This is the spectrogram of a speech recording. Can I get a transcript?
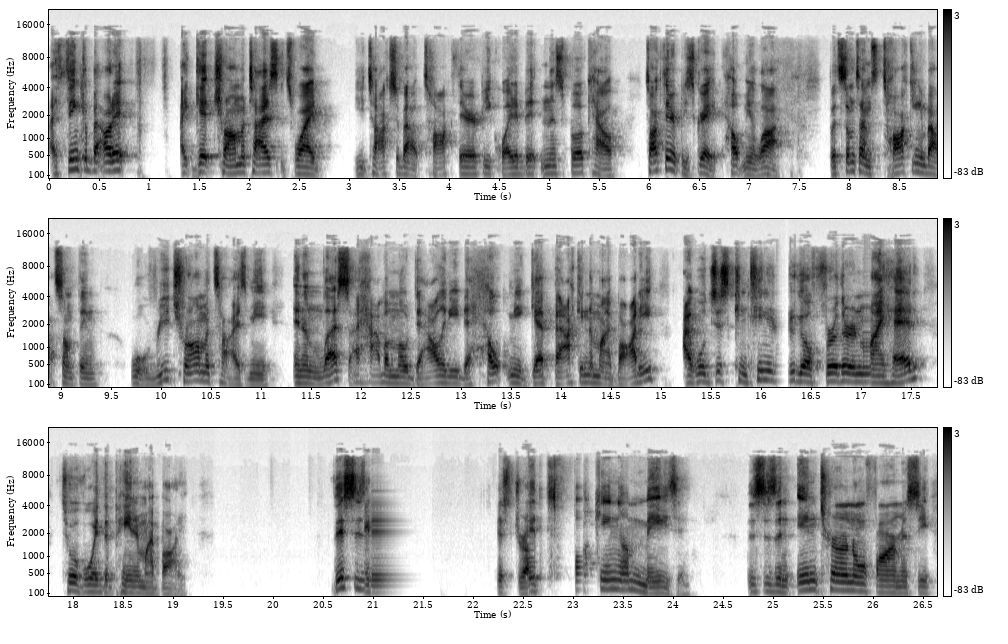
I think about it, I get traumatized. It's why he talks about talk therapy quite a bit in this book. How talk therapy is great, helped me a lot. But sometimes talking about something will re traumatize me. And unless I have a modality to help me get back into my body, I will just continue to go further in my head to avoid the pain in my body. This is this drug. It's fucking amazing. This is an internal pharmacy.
